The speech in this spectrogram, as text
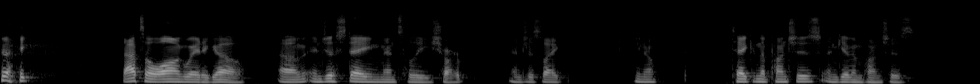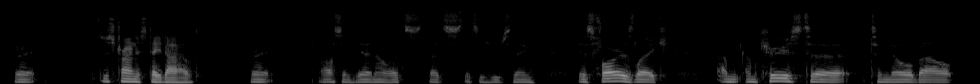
Like, that's a long way to go. Um, and just staying mentally sharp and just like, you know, taking the punches and giving punches. Right. Just trying to stay dialed. Right. Awesome. Yeah, no, that's that's that's a huge thing. As far as like I'm I'm curious to to know about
